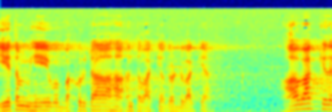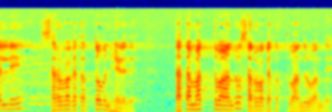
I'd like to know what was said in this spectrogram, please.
ಏತಂ ಹೇವ ಬಹುರುಚಾಹ ಅಂತ ವಾಕ್ಯ, ದೊಡ್ಡ ವಾಕ್ಯ. ಆ ವಾಕ್ಯದಲ್ಲಿ ಸರ್ವಗತತ್ವವನ್ನು ಹೇಳಿದೆ. ತತಮತ್ವ ಅಂದರೂ ಸರ್ವಗತತ್ವ ಅಂದರೂ ಒಂದೇ.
